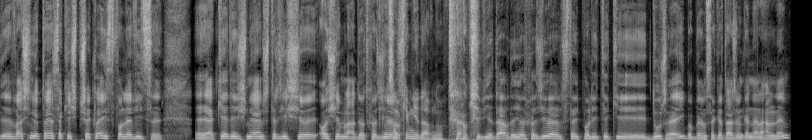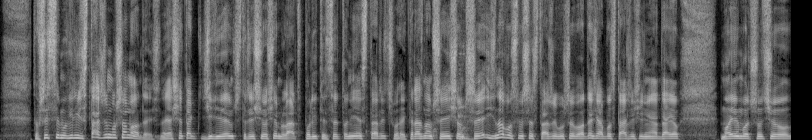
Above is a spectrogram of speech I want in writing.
y, właśnie to jest jakieś przekleństwo lewicy. E, Jak kiedyś miałem 48 lat, To odchodziłem z, całkiem niedawno. całkiem niedawno i odchodziłem z tej polityki dużej, bo byłem sekretarzem generalnym, to wszyscy mówili, że starzy muszą odejść. No ja się tak dziwiłem, 48 lat w polityce to nie jest stary człowiek. Teraz mam 63 i znowu słyszę, starzy muszą odejść, albo starzy się nie nadają. W moim odczuciu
